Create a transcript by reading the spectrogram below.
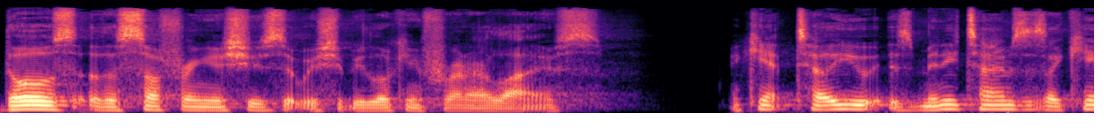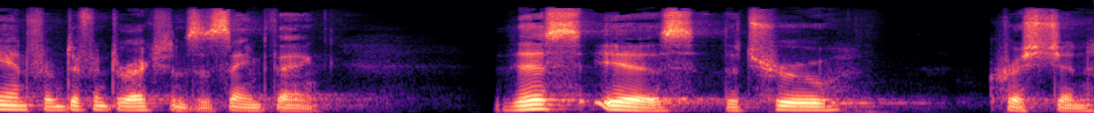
those are the suffering issues that we should be looking for in our lives. I can't tell you as many times as I can from different directions the same thing. This is the true Christian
